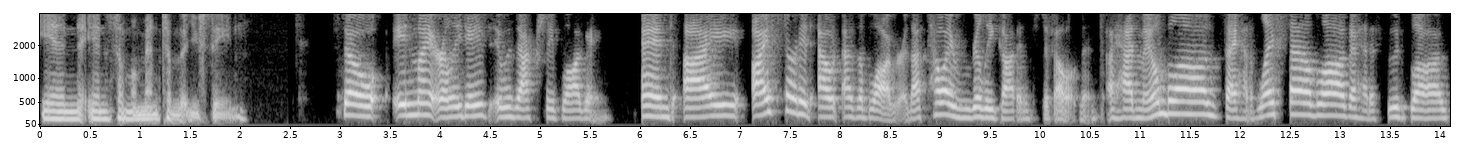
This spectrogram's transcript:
in in some momentum that you've seen. So in my early days it was actually blogging. And i i started out as a blogger. That's how i really got into development. I had my own blogs i had a lifestyle blog i had a food blog.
